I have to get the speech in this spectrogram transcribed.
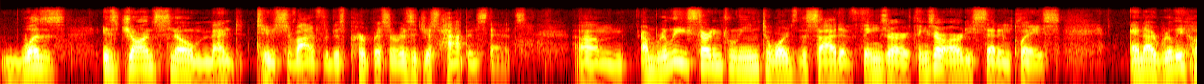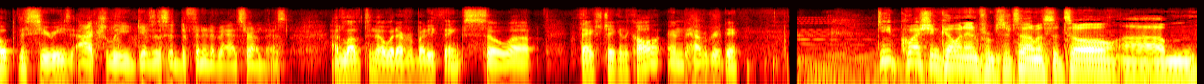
Was is Jon Snow meant to survive for this purpose, or is it just happenstance? Um, I'm really starting to lean towards the side of things are things are already set in place, and I really hope the series actually gives us a definitive answer on this. I'd love to know what everybody thinks. So, uh, thanks for taking the call, and have a great day. Deep question coming in from Sir Thomas Atall. Um,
